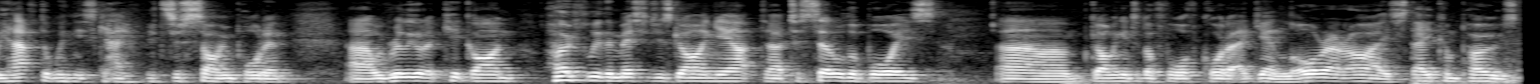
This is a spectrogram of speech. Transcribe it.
we have to win this game. It's just so important. Uh, we've really got to kick on. Hopefully, the message is going out uh, to settle the boys um, going into the fourth quarter. Again, lower our eyes, stay composed.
